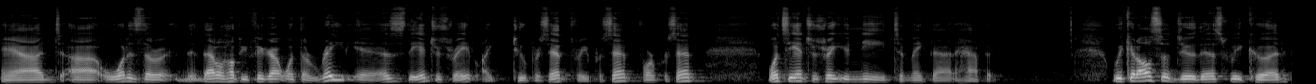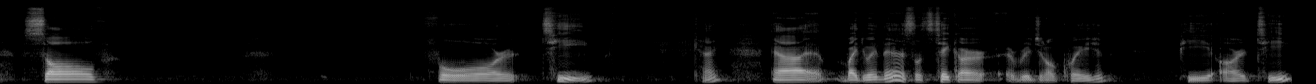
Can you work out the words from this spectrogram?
And uh, what is the, that'll help you figure out what the rate is, the interest rate, like 2%, 3%, 4%. What's the interest rate you need to make that happen? We could also do this. We could solve for t, okay? Uh, by doing this, let's take our original equation, PRT, and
